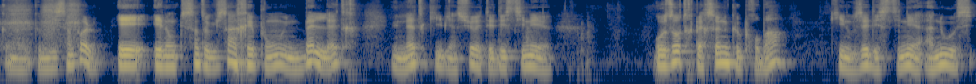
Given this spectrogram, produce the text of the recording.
comme, dit saint Paul. Et, donc saint Augustin répond une belle lettre, une lettre qui bien sûr était destinée aux autres personnes que Proba, qui nous est destinée à nous aussi.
